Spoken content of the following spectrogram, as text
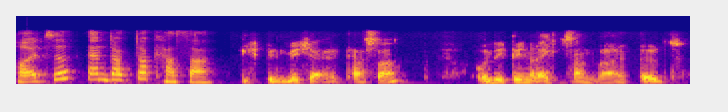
Heute Herrn Dr. Kasser. Ich bin Michael Kasser und ich bin Rechtsanwalt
